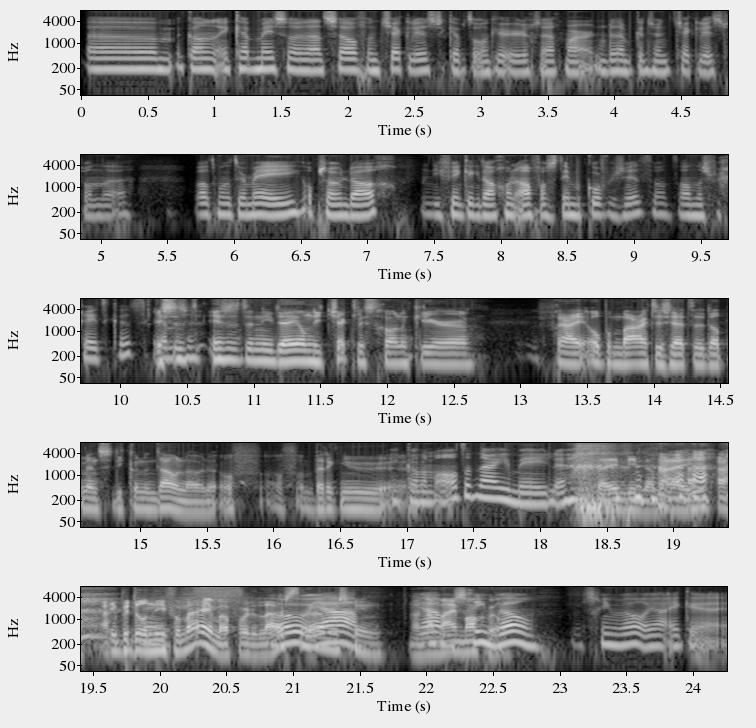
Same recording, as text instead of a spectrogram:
Ehm, ik, kan, ik heb meestal inderdaad zelf een checklist. Ik heb het al een keer eerder gezegd, maar dan heb ik zo'n checklist van wat moet er mee op zo'n dag. En Die vink ik dan gewoon af als het in mijn koffer zit, want anders vergeet ik het. Ik Is het, is het een idee om die checklist gewoon een keer vrij openbaar te zetten, dat mensen die kunnen downloaden? Of, of ben ik nu... ik eh, kan hem altijd naar je mailen. Nee, niet naar mij. ik bedoel Nee. niet voor mij, maar voor de luisteraar Oh, ja. misschien. Nou, ja, naar mij mag misschien wel. wel. Misschien wel, ja. Ik, eh,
